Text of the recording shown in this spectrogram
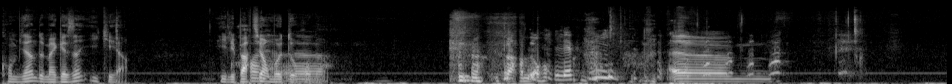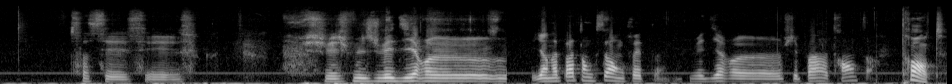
Combien de magasins Ikea? Il est parti en moto, euh, Romain. Pardon. Il est fui. Euh, Ça, c'est. c'est- Je vais, je vais, je vais dire. euh, Il y en a pas tant que ça, en fait. Je vais dire, euh, je sais pas, 30. 30.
